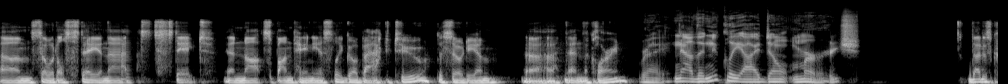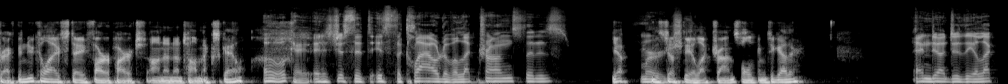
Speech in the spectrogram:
Um, so it'll stay in that state and not spontaneously go back to the sodium uh, and the chlorine. Right. Now, the nuclei don't merge. That is correct. The nuclei stay far apart on an atomic scale. Oh, okay. And it's just that it's the cloud of electrons that is Yep, merged. it's just the electrons holding together. And uh, do the elect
